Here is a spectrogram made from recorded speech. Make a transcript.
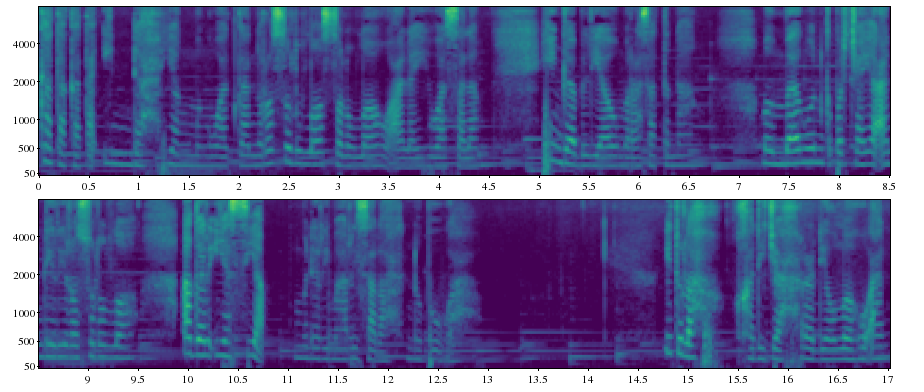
kata-kata indah yang menguatkan Rasulullah Shallallahu Alaihi Wasallam hingga beliau merasa tenang, membangun kepercayaan diri Rasulullah agar ia siap menerima risalah nubuah. Itulah Khadijah radhiyallahu an,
